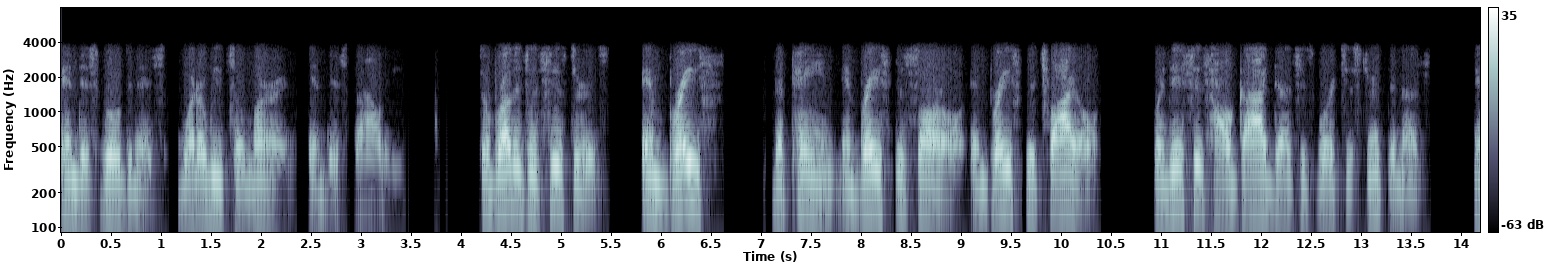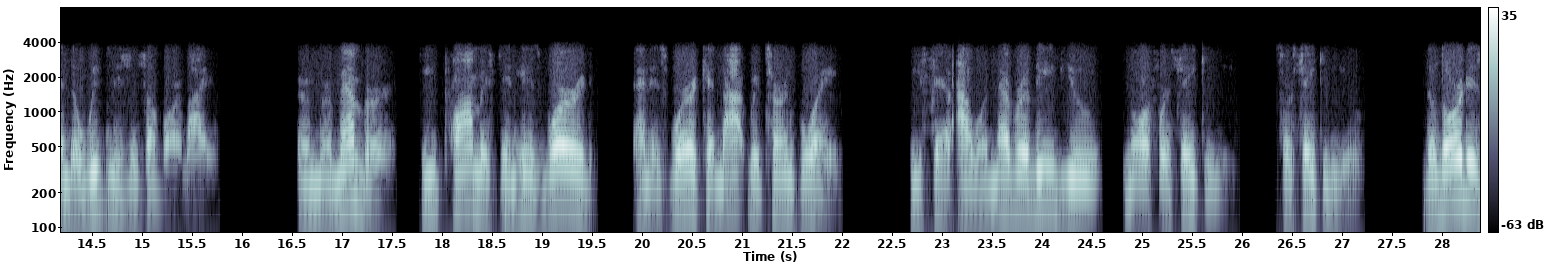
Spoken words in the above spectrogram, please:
in this wilderness? What are we to learn in this valley? So, brothers and sisters, embrace the pain, embrace the sorrow, embrace the trial, for this is how God does his work to strengthen us in the weaknesses of our life. And remember, he promised in his word, and his word cannot return void. He said, I will never leave you nor forsaking you, forsaking you. The Lord is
